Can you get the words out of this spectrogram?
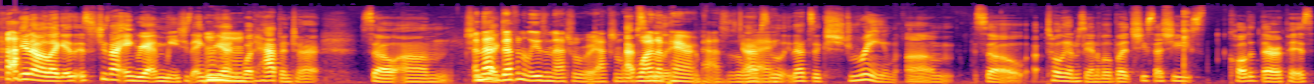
you know, like it, it's she's not angry at me. She's angry at what happened to her. So um, and that like, definitely is a natural reaction. Like when a parent passes away. Absolutely. That's extreme. Um, so totally understandable. But she says she called a therapist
